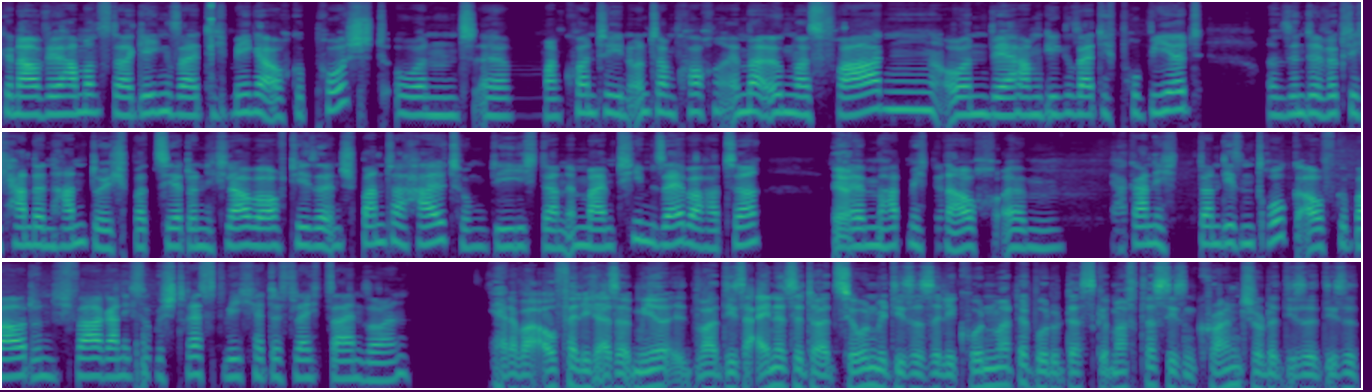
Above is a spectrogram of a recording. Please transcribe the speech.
genau, wir haben uns da gegenseitig mega auch gepusht und äh, man konnte ihn unterm Kochen immer irgendwas fragen und wir haben gegenseitig probiert und sind da wirklich Hand in Hand durchspaziert. Und ich glaube auch diese entspannte Haltung, die ich dann in meinem Team selber hatte, Ja. ähm, hat mich dann auch ähm, ja gar nicht dann diesen Druck aufgebaut und ich war gar nicht so gestresst, wie ich hätte vielleicht sein sollen. Ja, da war auffällig, also mir war diese eine Situation mit dieser Silikonmatte, wo du das gemacht hast, diesen Crunch oder diese, diese,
